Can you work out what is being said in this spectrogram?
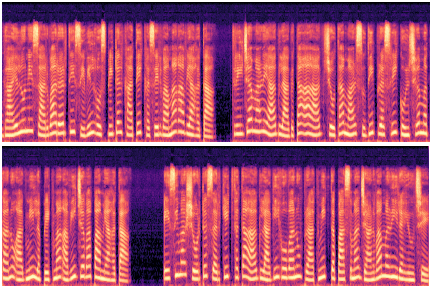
ઘાયલોને સારવાર અર્થે સિવિલ હોસ્પિટલ ખાતે ખસેડવામાં આવ્યા હતા. ત્રીજા માળે આગ લાગતા આ આગ ચોથા માળ સુધી પ્રસરી કુલ છ મકાનો આગની લપેટમાં આવી જવા પામ્યા હતા. એસીમાં શોર્ટ સર્કિટ થતાં આગ લાગી હોવાનું પ્રાથમિક તપાસમાં જાણવા મળી રહ્યું છે.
